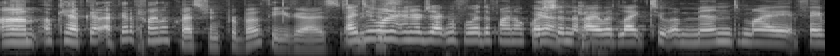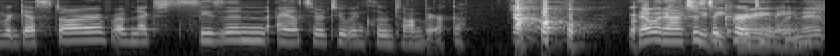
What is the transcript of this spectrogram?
Um, okay, I've got I've got a final question for both of you guys. I which do want to interject before the final question that I would like to amend my favorite guest star of next season answer to include Tom Verica. That would actually just be occurred great, to me. wouldn't it?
